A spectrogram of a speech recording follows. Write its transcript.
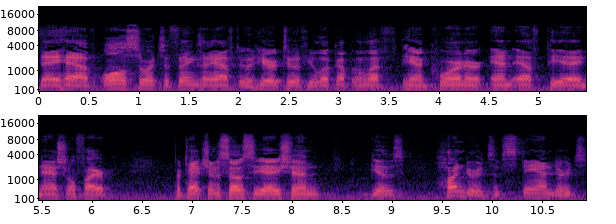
they have all sorts of things they have to adhere to. If you look up in the left-hand corner, NFPA, National Fire Protection Association, gives hundreds of standards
